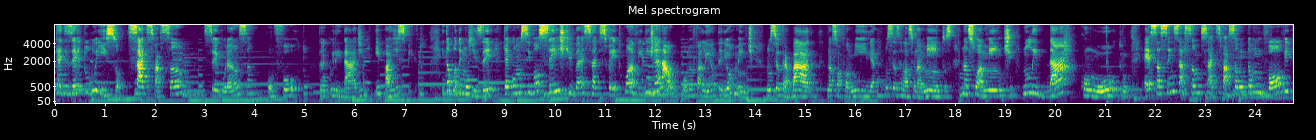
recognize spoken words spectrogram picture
quer dizer tudo isso: satisfação, segurança, conforto, tranquilidade e paz de espírito. Então podemos dizer que é como se você estivesse satisfeito com a vida em geral, como eu falei anteriormente, no seu trabalho, na sua família, nos seus relacionamentos, na sua mente, no lidar com o outro, essa sensação de satisfação então envolve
